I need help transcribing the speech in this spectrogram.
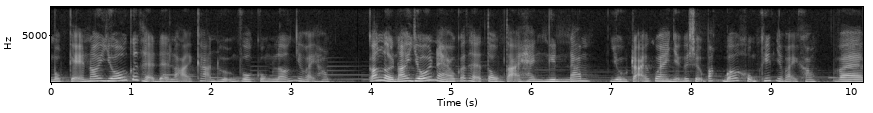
một kẻ nói dối có thể để lại các ảnh hưởng vô cùng lớn như vậy không? Có lời nói dối nào có thể tồn tại hàng nghìn năm dù trải qua những cái sự bắt bớ khủng khiếp như vậy không? Và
